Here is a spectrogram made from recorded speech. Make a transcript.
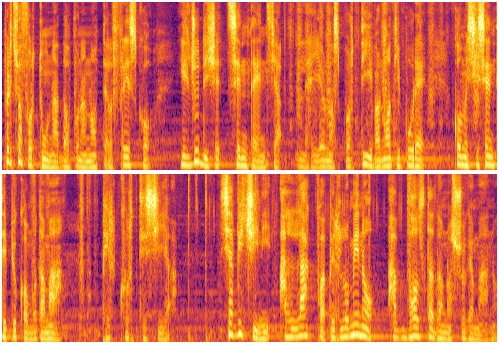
Per sua fortuna, dopo una notte al fresco, il giudice sentenzia, lei è una sportiva, nuoti pure come si sente più comoda, ma, per cortesia, si avvicini all'acqua perlomeno avvolta da un asciugamano.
